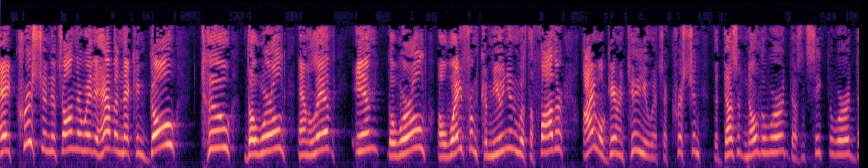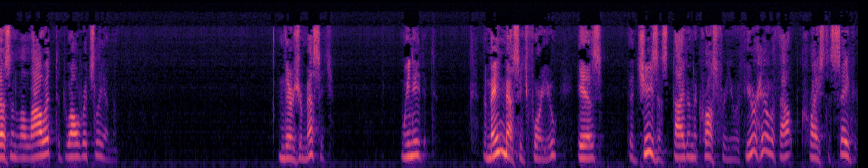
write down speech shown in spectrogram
A Christian that's on their way to heaven that can go to the world and live in the world away from communion with the Father, I will guarantee you it's a Christian that doesn't know the Word, doesn't seek the Word, doesn't allow it to dwell richly in them. And there's your message. We need it. The main message for you is that Jesus died on the cross for you. If you're here without Christ as Savior,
